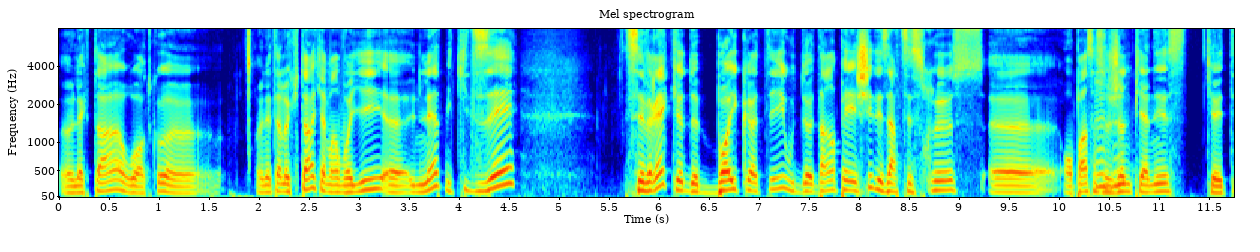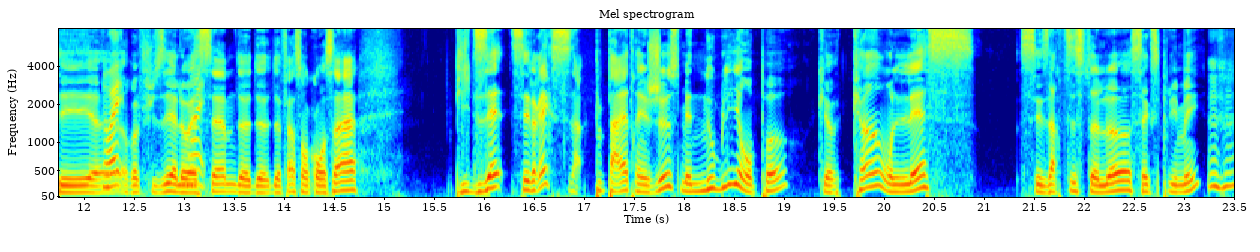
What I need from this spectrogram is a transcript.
un- un lecteur ou en tout cas un, un interlocuteur qui avait envoyé euh, une lettre, mais qui disait c'est vrai que de boycotter ou de, d'empêcher des artistes russes, euh, on pense à ce Mhm. jeune pianiste qui a été euh, Ouais. refusé à l'OSM de, de- de faire son concert. Puis il disait, c'est vrai que ça peut paraître injuste, mais n'oublions pas que quand on laisse ces artistes-là s'exprimer, Mhm.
